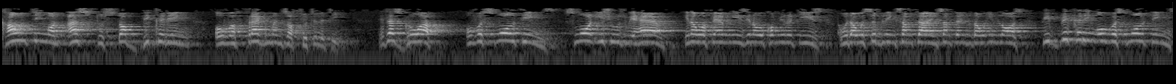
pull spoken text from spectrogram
counting on us to stop bickering over fragments of futility. Let us grow up over small things, small issues we have in our families, in our communities, with our siblings sometimes, sometimes with our in-laws. We're bickering over small things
